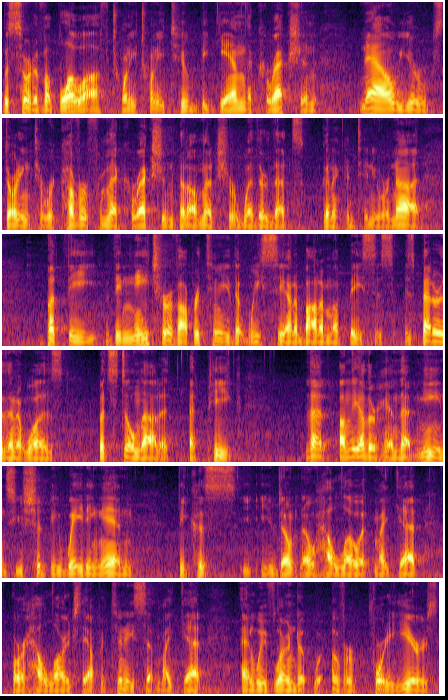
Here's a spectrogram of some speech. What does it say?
was sort of a blow off. 2022 began the correction. Now you're starting to recover from that correction, but I'm not sure whether that's going to continue or not. But the, the nature of opportunity that we see on a bottom up basis is better than it was, but still not at, at peak. That, on the other hand, that means you should be waiting in because you don't know how low it might get or how large the opportunity set might get. And we've learned over 40 years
